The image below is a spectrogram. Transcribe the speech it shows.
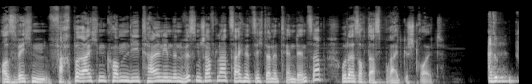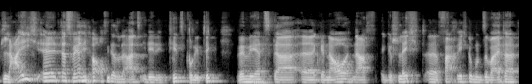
Aus welchen Fachbereichen kommen die teilnehmenden Wissenschaftler? Zeichnet sich da eine Tendenz ab oder ist auch das breit gestreut? Also gleich, äh, das wäre ja auch wieder so eine Art Identitätspolitik, wenn wir jetzt da äh, genau nach Geschlecht, äh, Fachrichtung und so weiter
